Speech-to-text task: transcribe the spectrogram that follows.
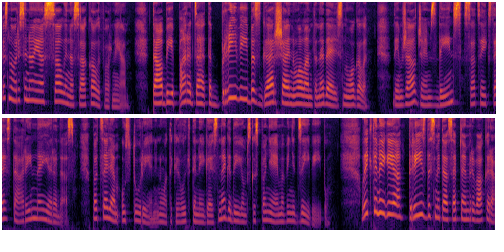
kas norisinājās Salinasā, Kalifornijā. Tā bija paredzēta brīvības garšai nolemta nedēļas nogale. Diemžēl Džeims Dīns sacīkstēs tā arī neieradās. Pa ceļam uz turieni notika liktenīgais negadījums, kas paņēma viņa dzīvību. Liktenīgajā 30. septembra vakarā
